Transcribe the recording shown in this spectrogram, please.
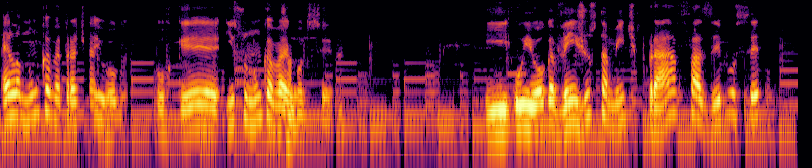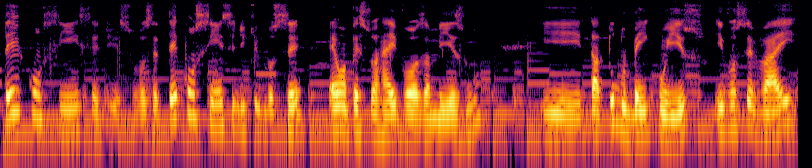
ela nunca vai praticar yoga, porque isso nunca vai acontecer. Né? E o yoga vem justamente para fazer você ter consciência disso, você ter consciência de que você é uma pessoa raivosa mesmo e tá tudo bem com isso e você vai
